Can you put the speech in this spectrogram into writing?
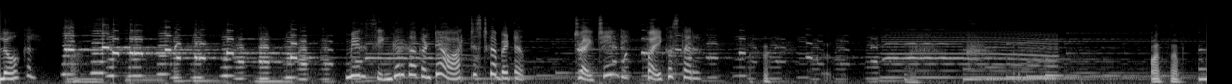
లోకల్. మీరు సింగర్గా కంటే ఆర్టిస్ట్గా బెటర్. ట్రై చేయండి. పైకొస్తారు. వస్తాను.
